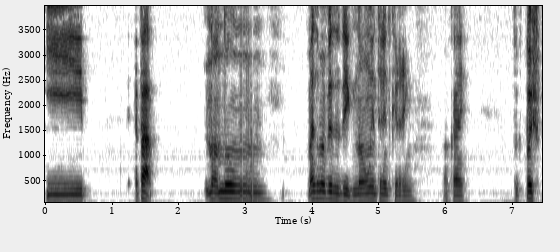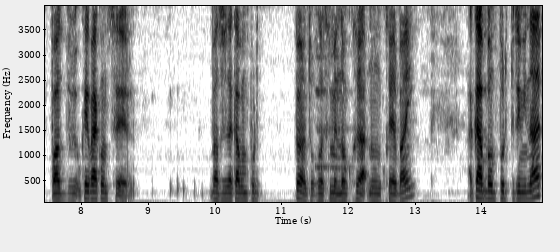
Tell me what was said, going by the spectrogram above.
E epá, não, não, mais uma vez eu digo, não entrem de carrinho, ok? Porque depois pode. O que é que vai acontecer? Vocês acabam por. Pronto, o relacionamento não correr, não correr bem, acabam por terminar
